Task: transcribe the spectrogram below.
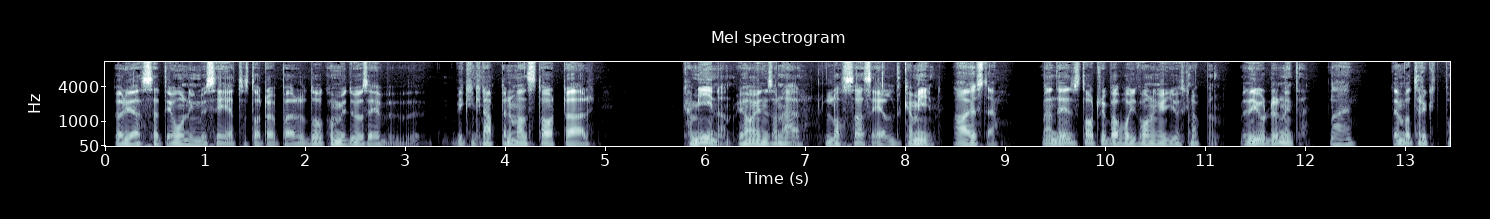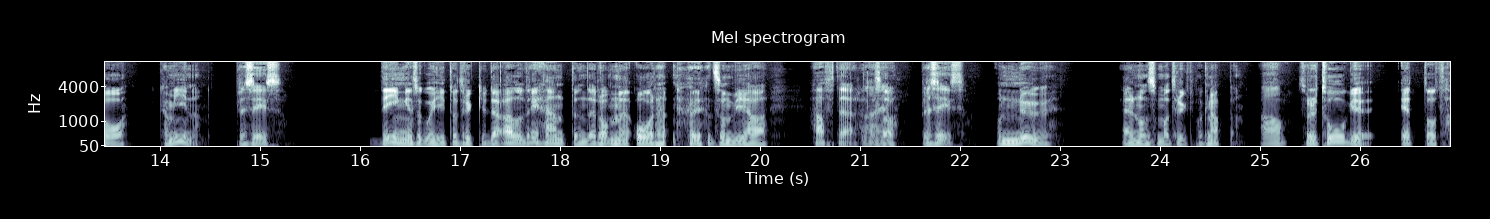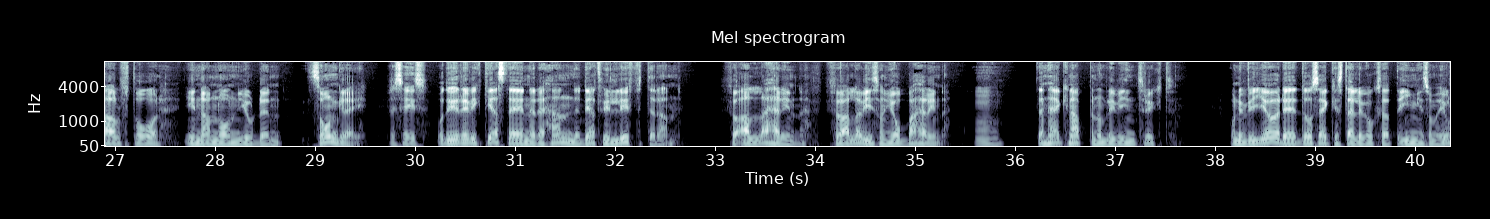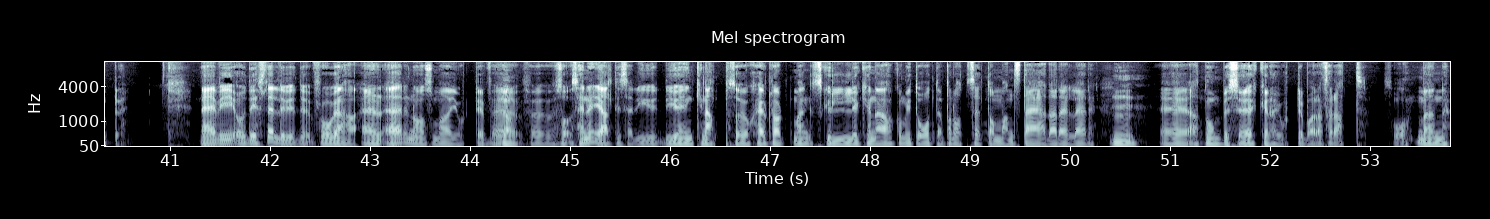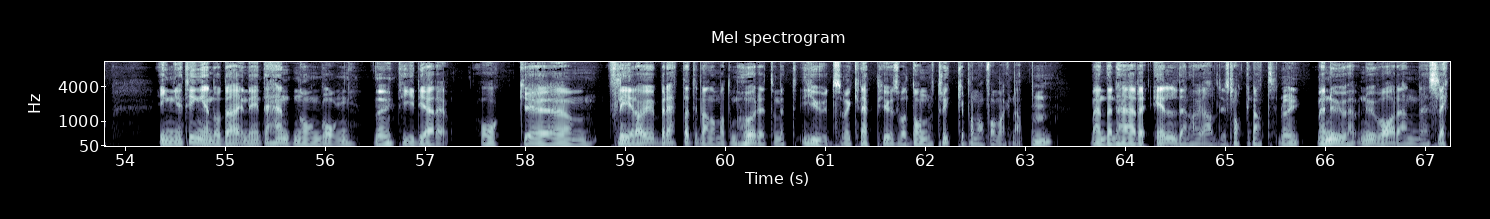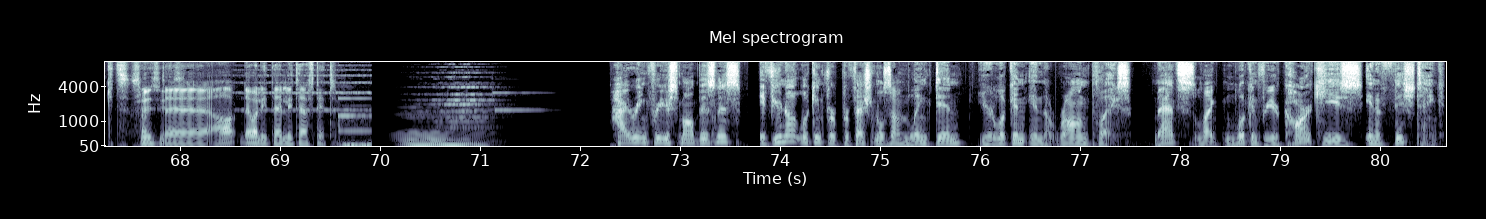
börjar sätta i ordning museet och starta upp här. Och då kommer du att säga vilken knapp är det man startar kaminen? Vi har ju en sån här låtsas eldkamin. Ja just det. Men det startar ju bara på vanliga ljusknappen. Men det gjorde den inte. Nej, Den var tryckt på kaminen. precis. Det är ingen som går hit och trycker. Det har aldrig hänt under de åren som vi har haft det här. Nej, Alltså, precis. och nu är det någon som har tryckt på knappen. Ja, Så det tog ju ett och ett halvt år innan någon gjorde en sån grej. precis. Och det är ju det viktigaste är när det händer, det är att vi lyfter den. För alla här inne. För alla vi som jobbar här inne. Mm. Den här knappen har blivit intryckt. Och när vi gör det, då säkerställer vi också att det är ingen som har gjort det. Nej, vi, och det ställde vi frågan, är, är det någon som har gjort det? För, Ja. för, så, sen är det alltid så här, det är ju, det är ju en knapp, så självklart man skulle kunna ha kommit åt den på något sätt om man städar eller Mm. eh, att någon besökare har gjort det bara för att så. Men ingenting ändå, det har, det har inte hänt någon gång Nej. tidigare. Och eh, flera har ju berättat ibland om att de hör ett, som ett ljud, som ett knäppljud, som att någon trycker på någon form av knapp. Mm. Men den här elden har ju aldrig slocknat. Nej. Men nu, nu var den eh, släckt. Så att, eh, ja, det var lite, lite häftigt. Hiring for your small business? If you're not looking for professionals on LinkedIn, you're looking in the wrong place. That's like looking for your car keys in a fish tank.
